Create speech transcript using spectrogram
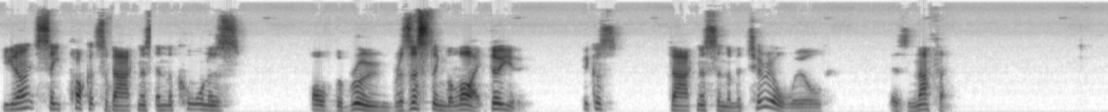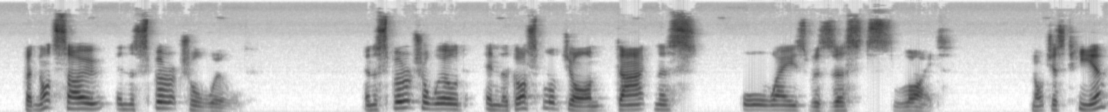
You don't see pockets of darkness in the corners of the room resisting the light, do you? Because darkness in the material world is nothing. But not so in the spiritual world. In the spiritual world, in the Gospel of John, darkness always resists light. Not just here,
